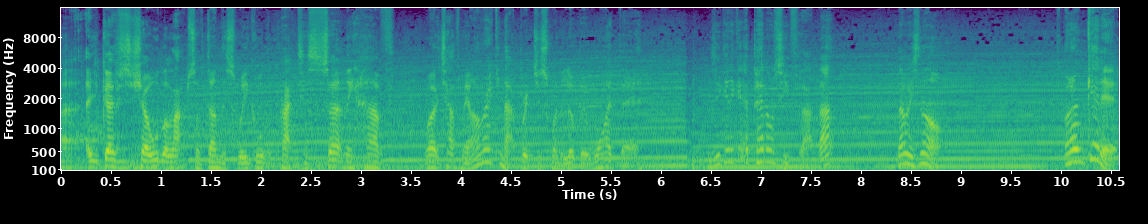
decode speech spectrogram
uh, it goes to show all the laps I've done this week, all the practice, certainly have worked out for me. I reckon that Brit just went a little bit wide there. Is he going to get a penalty for that? That? No, he's not. I don't get it.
